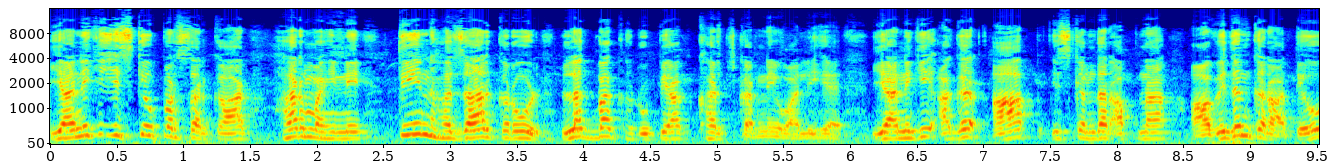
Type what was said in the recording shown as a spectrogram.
यानी कि इसके ऊपर सरकार हर महीने तीन हज़ार करोड़ लगभग रुपया खर्च करने वाली है। यानी कि अगर आप इसके अंदर अपना आवेदन कराते हो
